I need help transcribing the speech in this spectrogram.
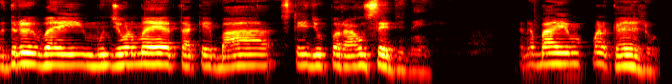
ભદ્રભાઈ મૂંઝવણમાં હતા કે બા સ્ટેજ ઉપર આવશે જ નહીં. અને બા એમ પણ કહેલું,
